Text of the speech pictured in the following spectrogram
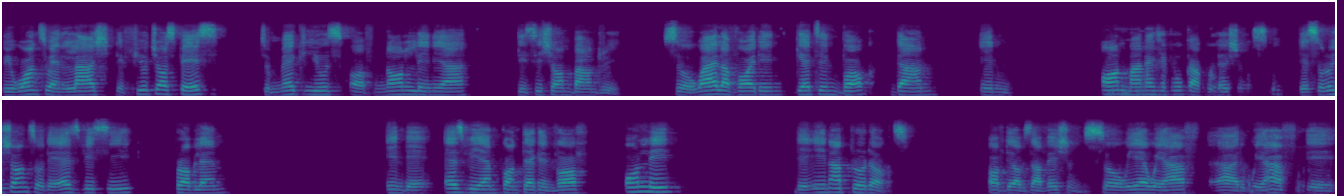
we want to enlarge the feature space to make use of nonlinear decision boundary. So while avoiding getting bogged down in unmanageable calculations, the solution to the SVC problem in the SVM context involve only the inner product of the observations. So here we have uh, we have the,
